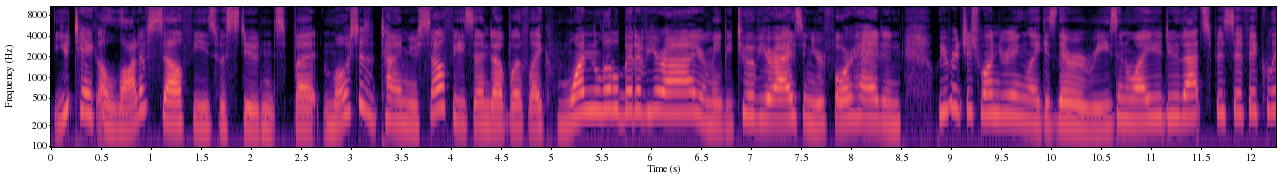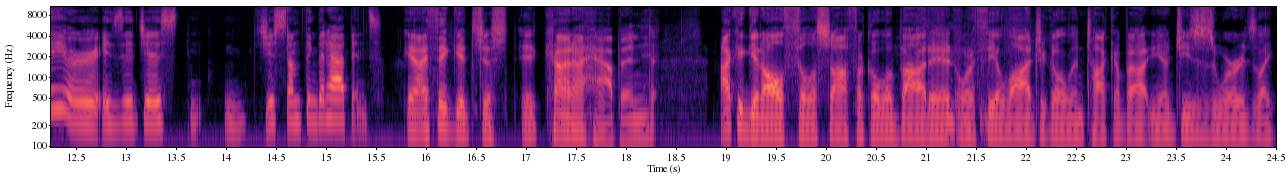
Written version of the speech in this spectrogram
you take a lot of selfies with students, but most of the time your selfies end up with like one little bit of your eye or maybe two of your eyes in your forehead and we were just wondering like is there a reason why you do that specifically or is it just just something that happens? Yeah, I think it's just it kind of happened. I could get all philosophical about it or theological and talk about you know Jesus' words like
